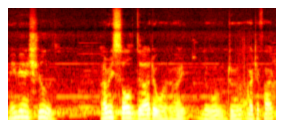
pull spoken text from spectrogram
Maybe I should. I already sold the other one, right? The, the artifact.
